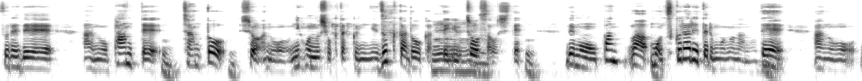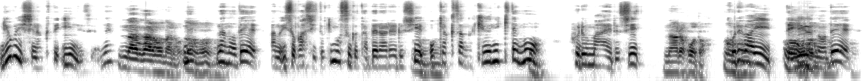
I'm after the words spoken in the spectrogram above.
それで、あの、パンってうん、ちゃんとうん、あの、日本の食卓に根付くかどうかっていう調査をして。でも、パンはもう作られてるものなので、あの、料理しなくていいんですよね。なるほど、なるほど。なので、あの、忙しい時もすぐ食べられるし、うんうん。お客さんが急に来ても振る舞えるし、なるほど。これはいいっていうのうんで、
